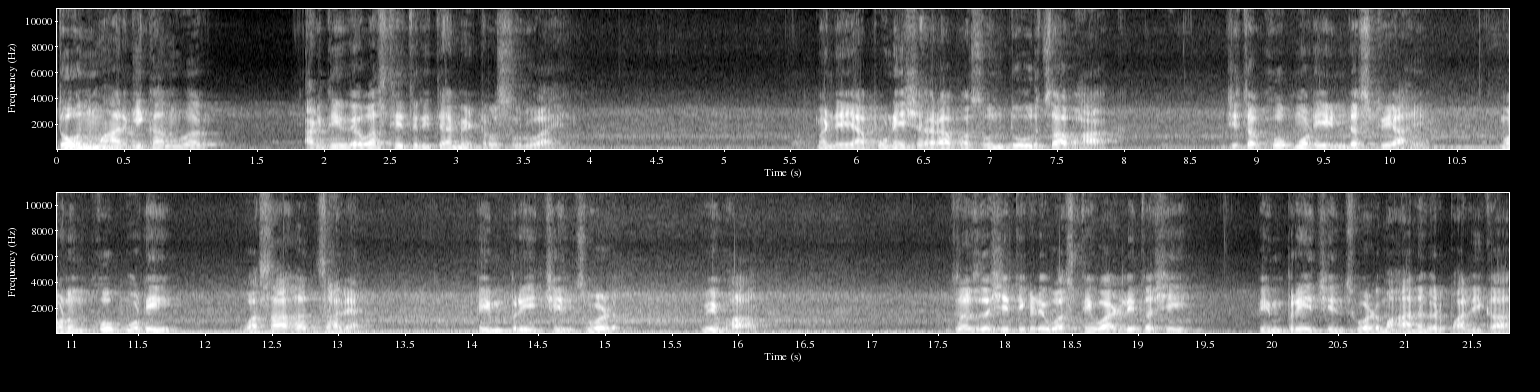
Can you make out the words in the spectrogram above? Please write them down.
दोन मार्गिकांवर अगदी व्यवस्थितरित्या मेट्रो सुरू आहे. म्हणजे या पुणे शहरापासून दूरचा भाग जिथं खूप मोठी इंडस्ट्री आहे म्हणून खूप मोठी वसाहत झाल्या. पिंपरी चिंचवड विभाग. जसजशी तिकडे वस्ती वाढली तशी पिंपरी चिंचवड महानगरपालिका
